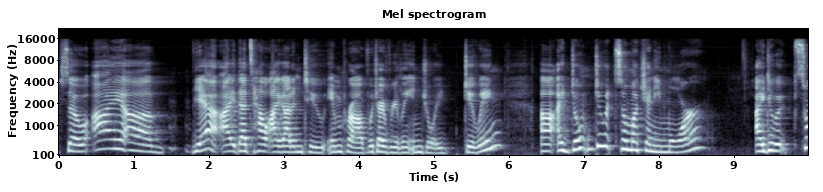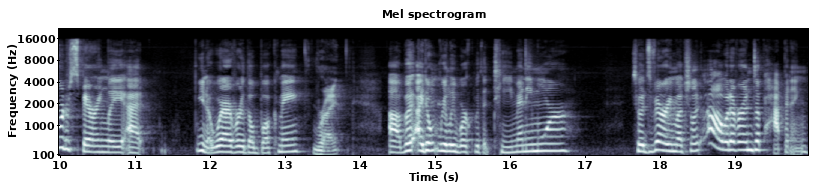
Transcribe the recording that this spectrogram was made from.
So I, uh, yeah, I that's how I got into improv, which I really enjoy doing. Uh, I don't do it so much anymore. I do it sort of sparingly at, you know, wherever they'll book me. Right. Uh, but I don't really work with a team anymore. So it's very much like, oh, whatever ends up happening.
